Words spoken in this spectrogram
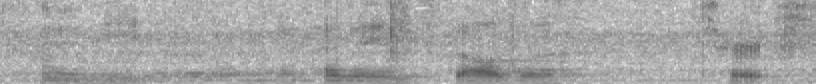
That's kind of neat. That's how they install the turf.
